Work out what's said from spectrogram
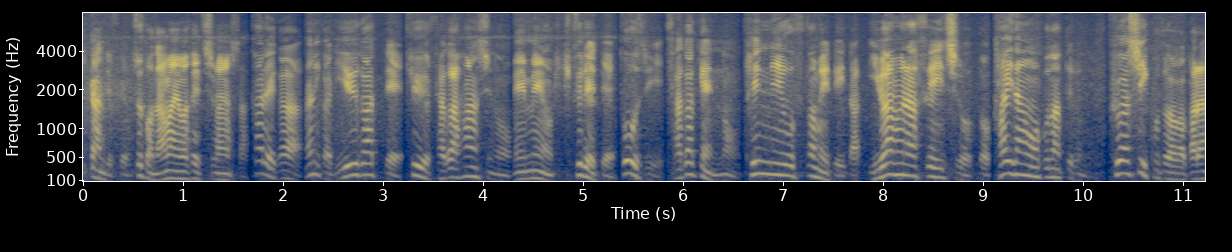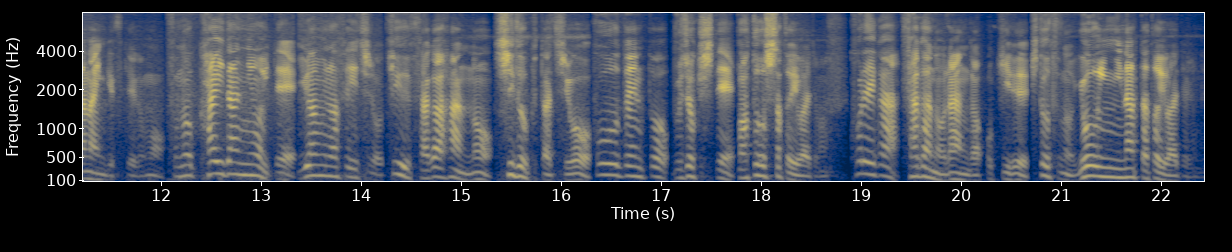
いたんですけど、ちょっと名前忘れてしまいました。彼が何か理由があって、旧佐賀藩士の面々を引き連れて、当時、佐賀県の県令を務めていた岩村誠一郎と会談を行ってるんです。詳しいことはわからないんですけれども、その会談において、岩村誠一郎、旧佐賀藩の士族たちを公然と侮辱して罵倒したと言われています。これが佐賀の乱が起きる一つの要因になったと言われているんです。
